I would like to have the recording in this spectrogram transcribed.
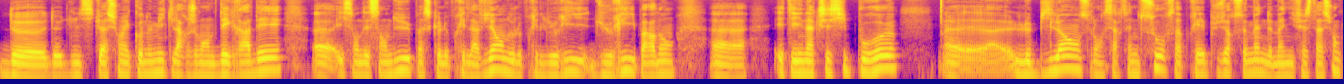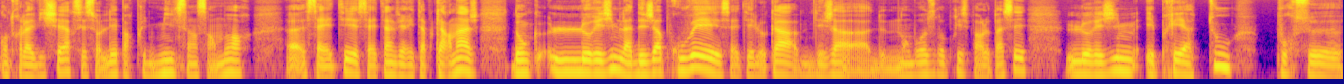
d'une situation économique largement dégradée. Euh, ils sont descendus parce que le prix de la viande ou le prix du riz, pardon, était inaccessible pour eux. Euh, le bilan, selon certaines sources, après plusieurs semaines de manifestations contre la vie chère, s'est soldé par plus de 1500 morts. Euh, ça, a été, ça a été un véritable carnage. Donc le régime l'a déjà prouvé, ça a été le cas déjà de nombreuses reprises par le passé. Le régime est prêt à tout pour se,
